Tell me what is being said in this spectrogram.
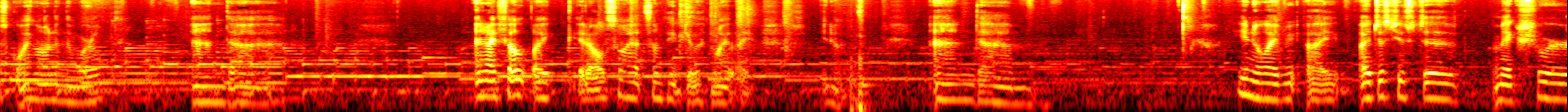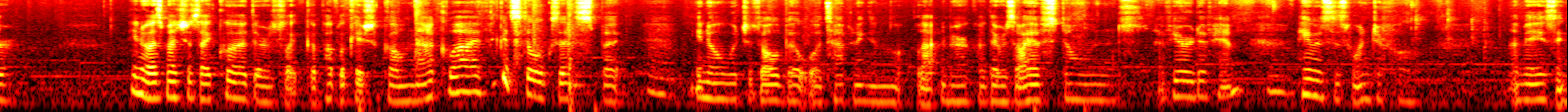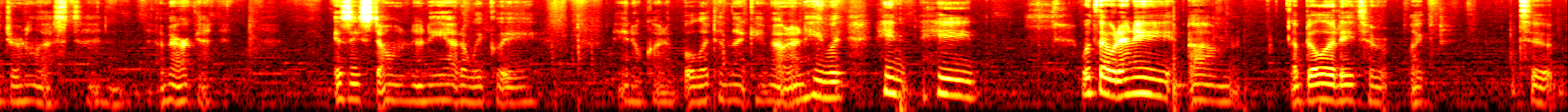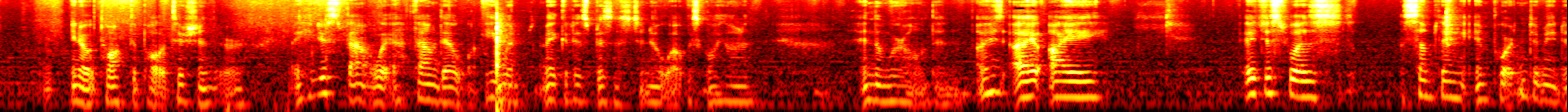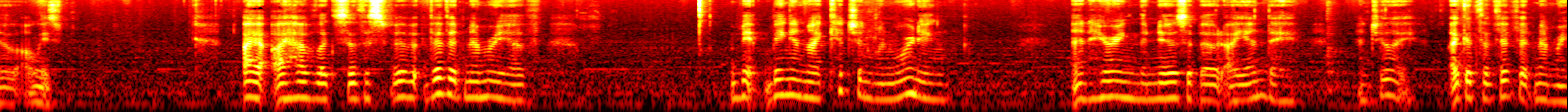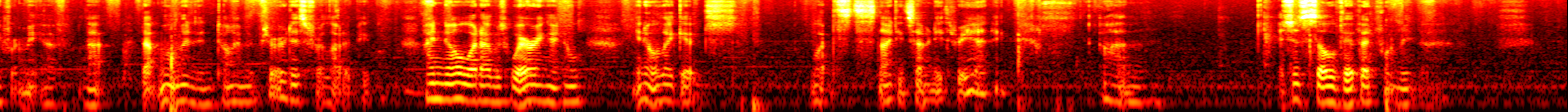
was going on in the world, and uh, and I felt like it also had something to do with my life, you know, and um, you know, I I I just used to make sure. You know, as much as I could. There's like a publication called NACLA. I think it still exists, but you know, which is all about what's happening in Latin America. There was I.F. Stones. Have you heard of him? Mm. He was this wonderful, amazing journalist and American, Izzy Stone, and he had a weekly, you know, kind of bulletin that came out, and he would he he, without any um, ability to like, to, you know, talk to politicians or he just found found out he would make it his business to know what was going on in the world. And I I I it just was something important to me to always I I have like so this vivid, memory of be, being in my kitchen one morning and hearing the news about Allende and Chile. Like it's a vivid memory for me of that that moment in time. I'm sure it is for a lot of people. I know what I was wearing. I know, you know, like it's what it's 1973, I think. Um, it's just so vivid for me,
